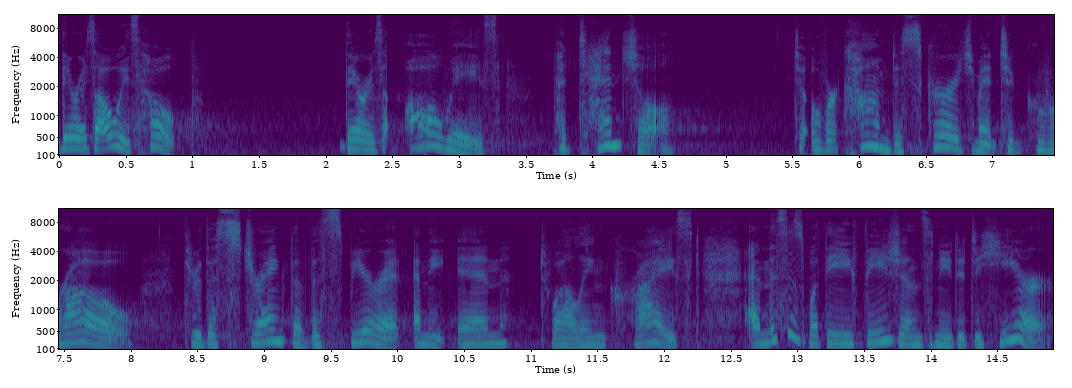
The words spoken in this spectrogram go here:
There is always hope. There is always potential to overcome discouragement, to grow through the strength of the Spirit and the indwelling Christ. And this is what the Ephesians needed to hear.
